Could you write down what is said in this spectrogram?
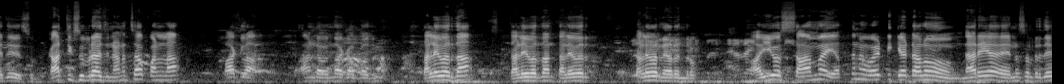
இது சு- கார்த்திக் சுப்ராஜ் நினச்சா பண்ணலாம். பார்க்கலாம். ஆண்டவன் தான் காப்பாற்றணும் தலைவர் தான் தலைவர் தான் தலைவர். தலைவர் நிரந்தரம். ஐயோ சாம. எத்தனை வாட்டி கேட்டாலும் நிறைய என்ன சொல்கிறது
